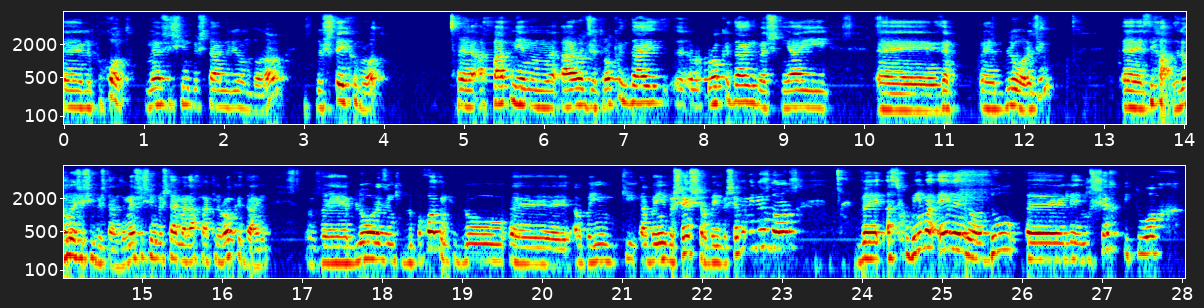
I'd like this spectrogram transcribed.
אה, לפחות 162 מיליון דולר לשתי חברות. אה, אחת מהן איירוג'ט רוקדיין והשנייה היא אה, בלו אוריג'ין. סליחה, זה לא 162, זה 162 הלך רק לרוקדיין, ובלו אוריג'ין קיבלו פחות, הם קיבלו אה, 40, 46, 47 מיליון דולר, והסכומים האלה נועדו אה, להמשך פיתוח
